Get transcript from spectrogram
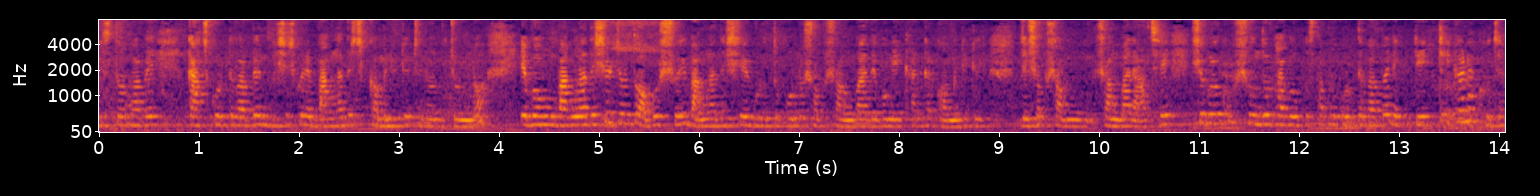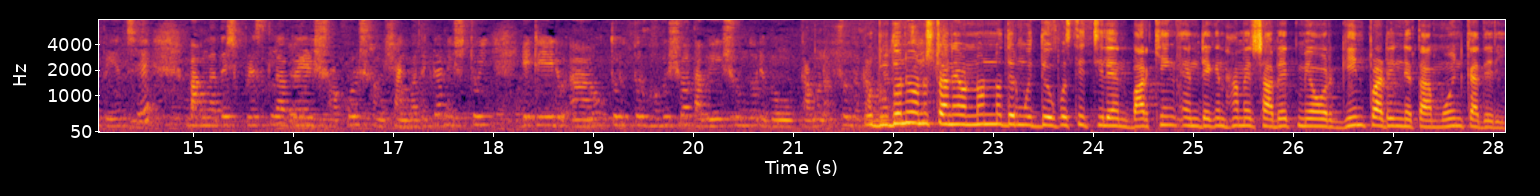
বিস্তরভাবে কাজ করতে পারবেন, বিশেষ করে বাংলাদেশ কমিউনিটির জন্য। এবং বাংলাদেশের জন্য তো অবশ্যই বাংলাদেশের গুরুত্বপূর্ণ সব সংবাদ এবং এখানকার কমিউনিটির যেসব সংবাদ আছে, সেগুলো খুব সুন্দরভাবে উপস্থাপন করতে পারবেন। একটি ঠিকানা খুঁজে পেয়েছে বাংলাদেশ প্রেস ক্লাবের সকল সাংবাদিকরা। নিশ্চয়ই এটির উত্তরোত্তর ভবিষ্যৎ আমি সুন্দর এবং কামনা, সুন্দর উদ্বোধনী অনুষ্ঠানে অন্যান্যদের মধ্যে উপস্থিত ছিলেন বার্কিং অ্যান্ড ডেগেনহামের সাবেক মেয়র, গ্রিন পার্টির নেতা মঈন কাদেরি।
